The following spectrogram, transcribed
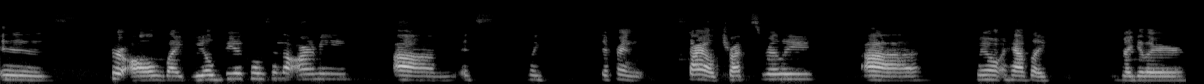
is for all like wheeled vehicles in the army. Um, it's like different style trucks really. Uh, we don't have like regular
